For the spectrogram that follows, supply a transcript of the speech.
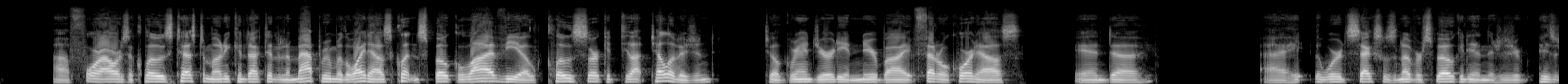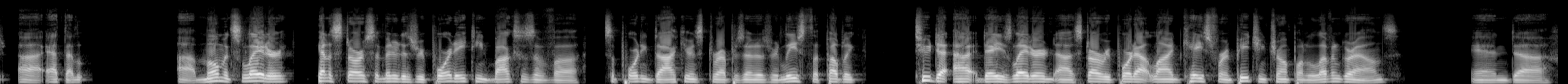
uh, four hours of closed testimony conducted in a map room of the White House, Clinton spoke live via closed circuit te- television to a grand jury in a nearby federal courthouse. And uh, uh, the word sex was never spoken. in his, his uh, at the uh, moments later, Kenneth Starr submitted his report. 18 boxes of uh, supporting documents to representatives released the public Two uh, days later, uh, Starr Report outlined case for impeaching Trump on 11 grounds. And uh,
